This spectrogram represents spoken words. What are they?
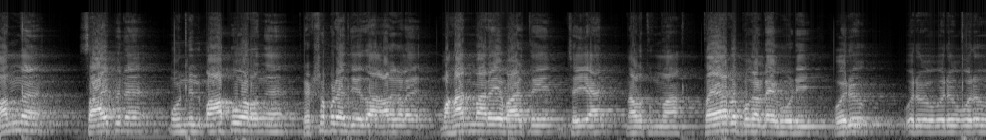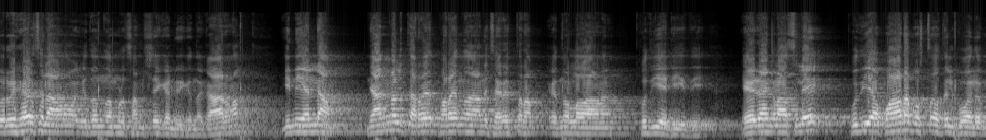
അന്ന് സായിപ്പിന് മുന്നിൽ മാപ്പ് പറഞ്ഞ് രക്ഷപ്പെടുകയും ചെയ്ത ആളുകളെ മഹാന്മാരെ വാഴ്ത്തുകയും ചെയ്യാൻ നടത്തുന്ന തയ്യാറെടുപ്പുകളുടെ കൂടി ഒരു ഒരു ഒരു ഒരു റിഹേഴ്സലാണോ ഇതെന്ന് നമ്മൾ സംശയിക്കേണ്ടിയിരിക്കുന്നത് കാരണം ഇനിയെല്ലാം ഞങ്ങൾ പറയുന്നതാണ് ചരിത്രം എന്നുള്ളതാണ് പുതിയ രീതി. ഏഴാം ക്ലാസ്സിലെ പുതിയ പാഠപുസ്തകത്തിൽ പോലും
